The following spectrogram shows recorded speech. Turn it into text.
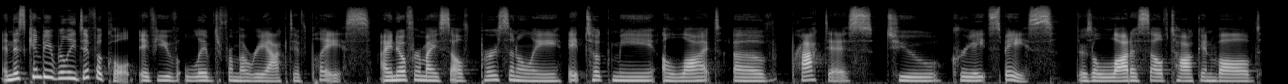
And this can be really difficult if you've lived from a reactive place. I know for myself personally, it took me a lot of practice to create space there's a lot of self talk involved,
